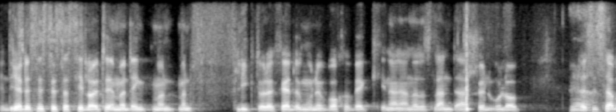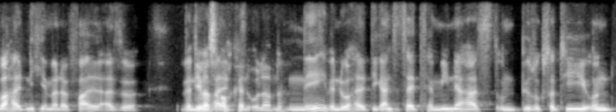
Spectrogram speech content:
Ja, das ist es, dass die Leute immer denken, man, man fliegt oder fährt irgendwo eine Woche weg in ein anderes Land, ah, schön Urlaub. ja. Das ist aber halt nicht immer der Fall. Also, Bei wenn dir du war es halt, auch kein Urlaub, ne? Nee, wenn du halt die ganze Zeit Termine hast und Bürokratie und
